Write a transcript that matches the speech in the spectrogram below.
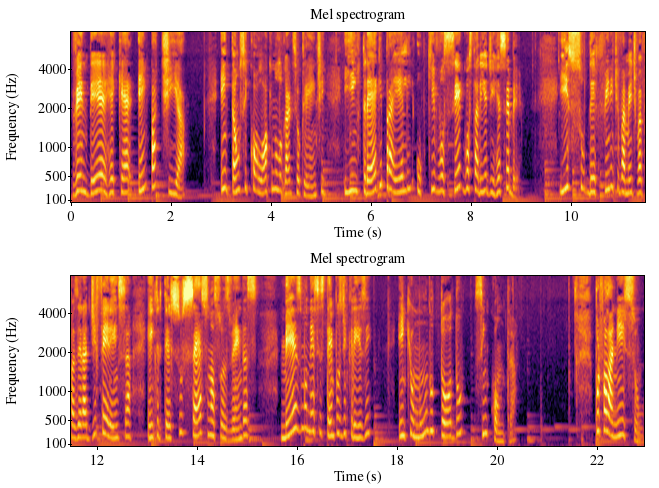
Vender requer empatia. Então, se coloque no lugar do seu cliente e entregue para ele o que você gostaria de receber. Isso definitivamente vai fazer a diferença entre ter sucesso nas suas vendas, mesmo nesses tempos de crise em que o mundo todo se encontra. Por falar nisso,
